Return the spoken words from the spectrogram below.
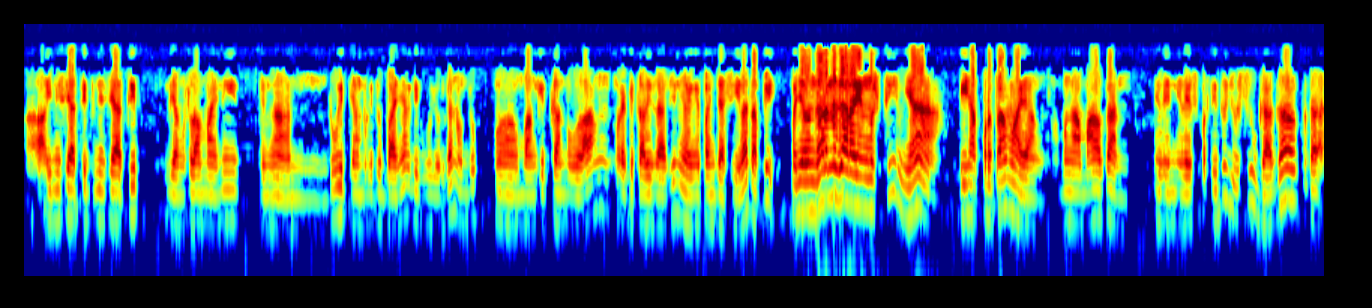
uh, inisiatif-inisiatif yang selama ini dengan duit yang begitu banyak diguyurkan untuk membangkitkan ulang revitalisasi nilai Pancasila, tapi penyelenggara negara yang mestinya pihak pertama yang mengamalkan nilai-nilai seperti itu justru gagal pada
